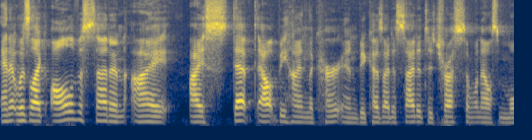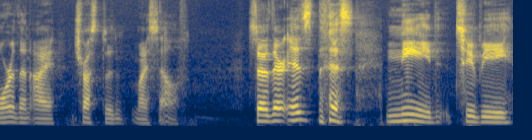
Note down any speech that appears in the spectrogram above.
And it was like all of a sudden I I stepped out behind the curtain because I decided to trust someone else more than I trusted myself. So there is this need to be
